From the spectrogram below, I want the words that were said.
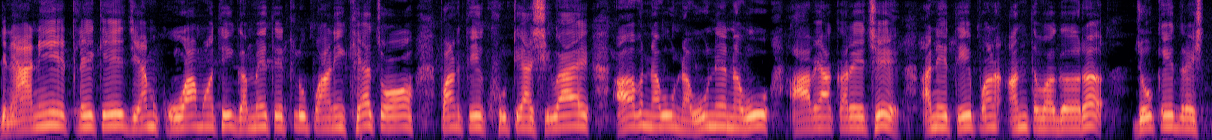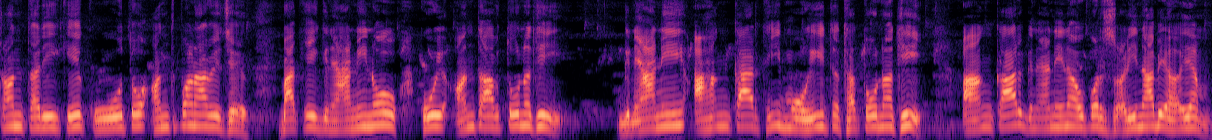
જ્ઞાની એટલે કે જેમ કૂવામાંથી ગમે તેટલું પાણી ખેંચો, પણ તે ખૂટ્યા સિવાય અવનવું નવું ને નવું આવ્યા કરે છે અને તે પણ અંત વગર. જો કે દ્રષ્ટાંત તરીકે કૂવો તો અંત પણ આવે છે. બાકી જ્ઞાનીનો કોઈ અંત આવતો નથી. જ્ઞાની અહંકારથી મોહિત થતો નથી. અહંકાર જ્ઞાનીના ઉપર સળી ના બે એમ.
